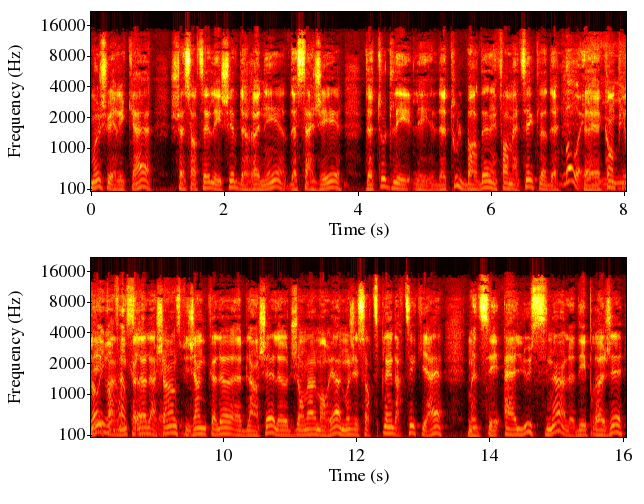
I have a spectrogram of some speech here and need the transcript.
moi, je suis Éric Kerr, je fais sortir les chiffres de Renir, de Sagir, de toutes les, les de tout le bordel informatique, là, de Bon, ouais, euh, compilé ils vont- ils vont par Nicolas ça, Lachance puis Jean-Nicolas euh, Blanchet, là, du Journal Montréal. Moi, j'ai sorti plein d'articles hier. Me dis, c'est hallucinant, là, des projets. Tu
